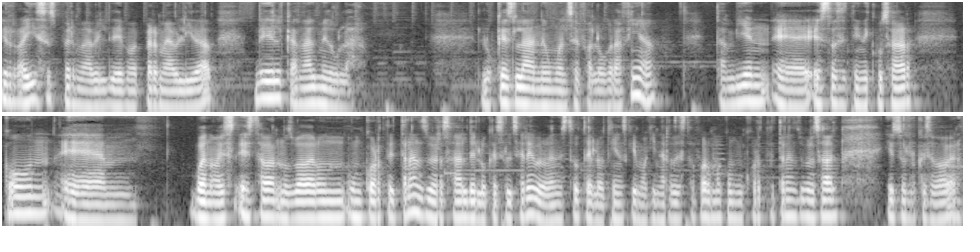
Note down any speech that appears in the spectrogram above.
y raíces de permeabilidad del canal medular. Lo que es la neumoencefalografía, también eh, esta se tiene que usar con em, bueno, esta nos va a dar un, corte transversal de lo que es el cerebro. En esto te lo tienes que imaginar de esta forma como un corte transversal y esto es lo que se va a ver.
